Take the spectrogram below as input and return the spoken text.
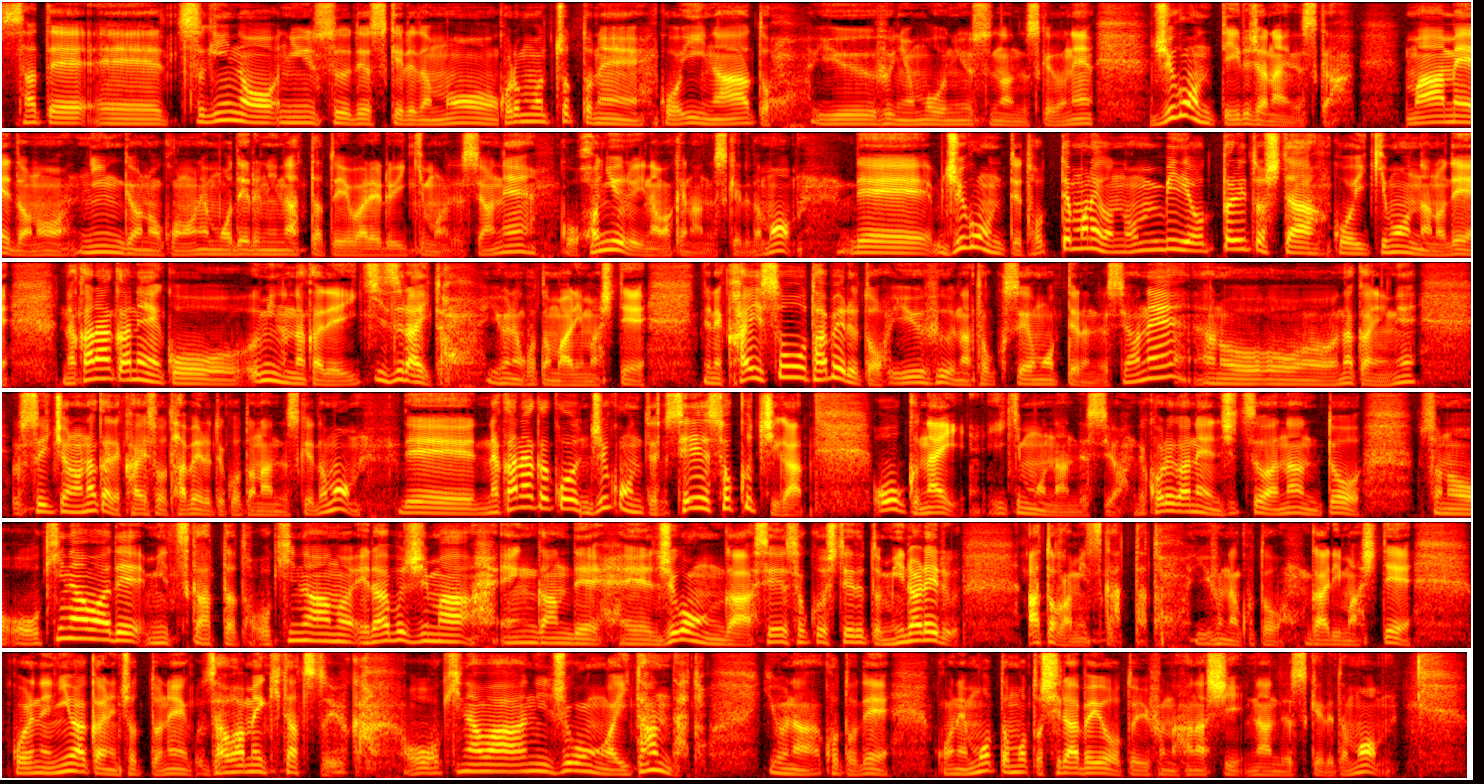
さて、えー、次のニュースですけれどもこれもちょっとねこういいなというふうに思うニュースなんですけどね。ジュゴンっているじゃないですか。マーメイドの人魚のこのねモデルになったと言われる生き物ですよね。こう哺乳類なわけなんですけれども。でジュゴンってとってもねのんびりおっとりとしたこう生き物なのでなかなかねこう海の中で生きづらいというようなこともありましてでね海藻を食べるというふうな特性を持ってるんですよね。あの中にね水中のの中で海藻を食べるということなんですけどもでなかなかこうジュゴンって生息地が多くない生き物なんですよ。でこれがね実はなんとその沖縄で見つかったと。沖縄の伊良部島沿岸で、えー、ジュゴンが生息していると見られる跡が見つかったと。いうふうなことがありましてこれねにわかにちょっとねざわめき立つというか沖縄にジュゴンがいたんだと。いうようなことでこう、ね、もっともっと調べようというふうな話なんですけれども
